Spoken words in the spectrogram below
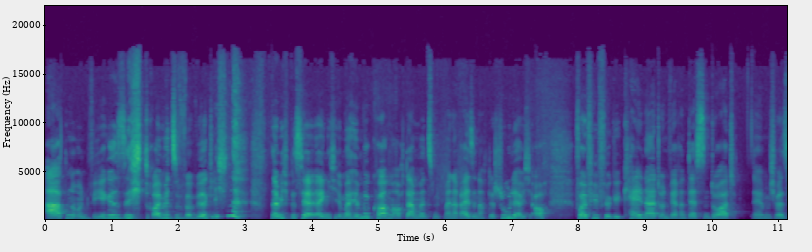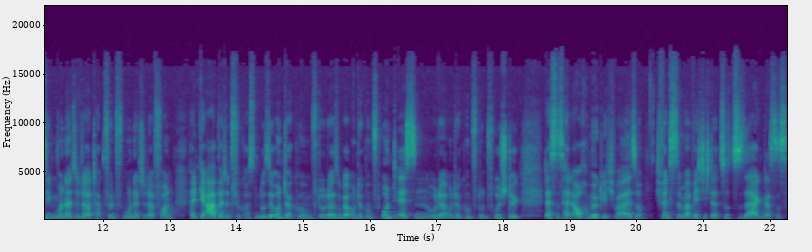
Arten und Wege, sich Träume zu verwirklichen. das habe ich bisher eigentlich immer hinbekommen. Auch damals mit meiner Reise nach der Schule habe ich auch voll viel für gekellnert und währenddessen dort ich war sieben Monate dort, habe fünf Monate davon halt gearbeitet für kostenlose Unterkunft oder sogar Unterkunft und Essen oder Unterkunft und Frühstück, dass es halt auch möglich war. Also ich finde es immer wichtig dazu zu sagen, dass es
